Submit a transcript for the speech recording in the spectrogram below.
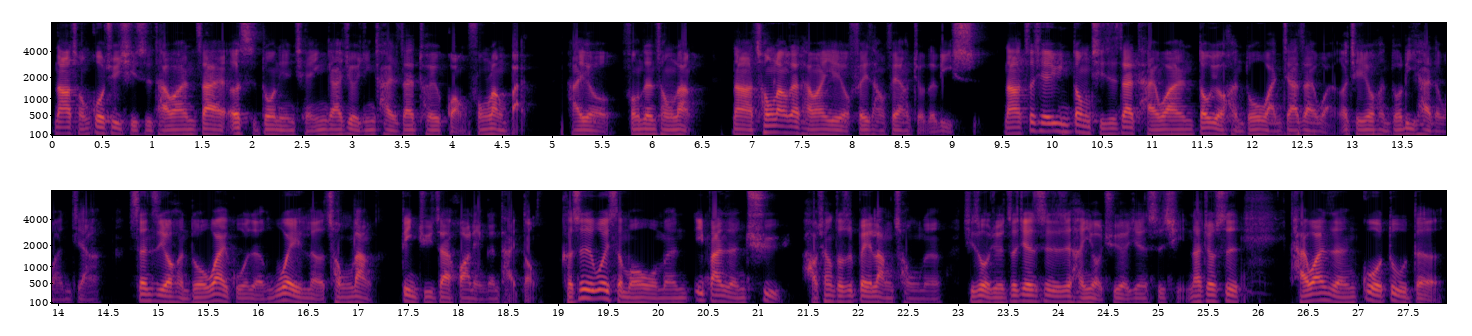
那从过去，其实台湾在二十多年前应该就已经开始在推广风浪板，还有风筝冲浪。那冲浪在台湾也有非常非常久的历史。那这些运动其实，在台湾都有很多玩家在玩，而且有很多厉害的玩家，甚至有很多外国人为了冲浪定居在花莲跟台东。可是为什么我们一般人去好像都是被浪冲呢？其实我觉得这件事是很有趣的一件事情，那就是台湾人过度的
